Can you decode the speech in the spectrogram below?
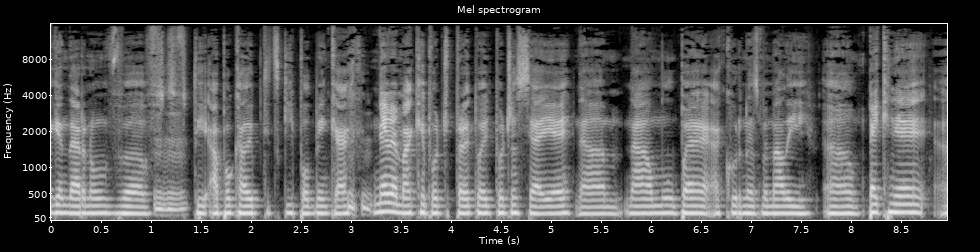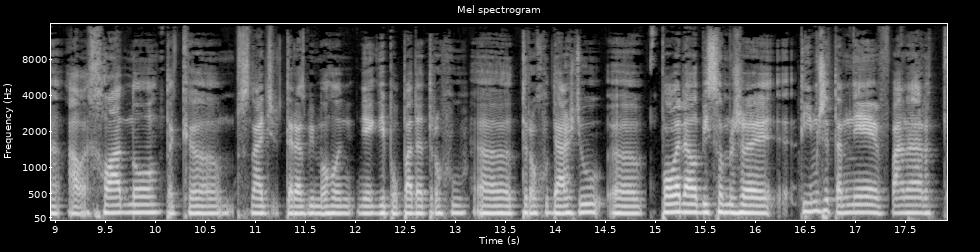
legendárnom v, v, mm-hmm. v tých apokalyptických podmienkach. Mm-hmm. Neviem, aké poč- predpoveď počasia je. Um, na Omlupe a kurne sme mali uh, pekne, uh, ale chladno, tak uh, snáď teraz by mohlo niekde popadať trochu, uh, trochu dažďu. Uh, povedal by som, že tým, že tam nie je fanart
